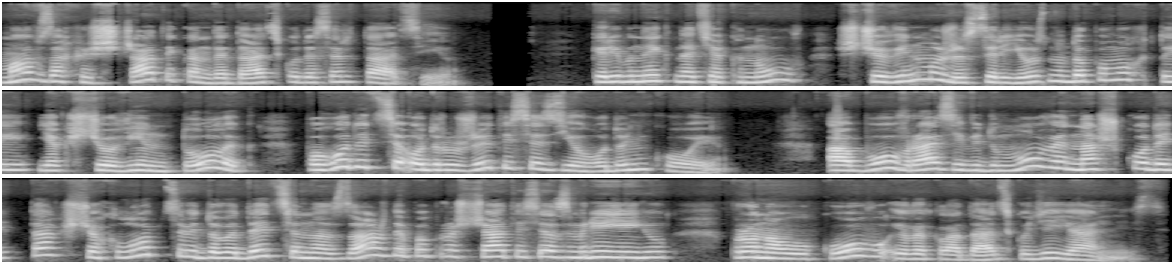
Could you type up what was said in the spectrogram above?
мав захищати кандидатську дисертацію. Керівник натякнув, що він може серйозно допомогти, якщо він, Толик, погодиться одружитися з його донькою. Або в разі відмови нашкодить так, що хлопцеві доведеться назавжди попрощатися з мрією про наукову і викладацьку діяльність.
